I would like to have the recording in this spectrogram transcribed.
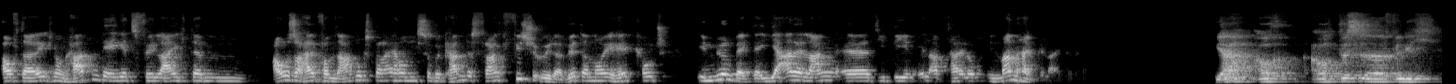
auf der Rechnung hatten, der jetzt vielleicht ähm, außerhalb vom Nachwuchsbereich auch nicht so bekannt ist. Frank Fischöder wird der neue Head Coach in Nürnberg, der jahrelang äh, die DNL-Abteilung in Mannheim geleitet hat. Ja, auch, auch das äh, finde ich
